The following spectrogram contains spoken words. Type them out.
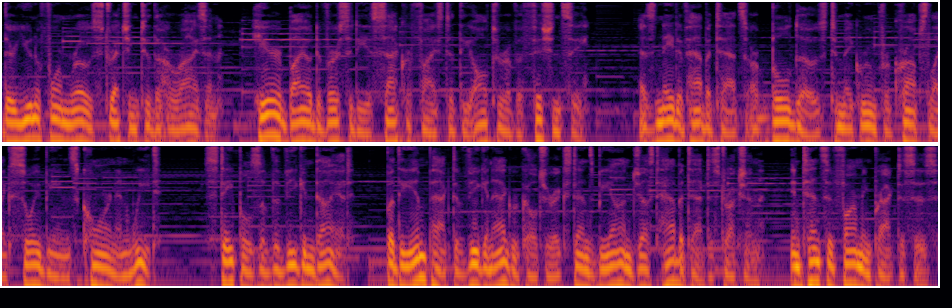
their uniform rows stretching to the horizon. Here, biodiversity is sacrificed at the altar of efficiency, as native habitats are bulldozed to make room for crops like soybeans, corn, and wheat, staples of the vegan diet. But the impact of vegan agriculture extends beyond just habitat destruction. Intensive farming practices,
